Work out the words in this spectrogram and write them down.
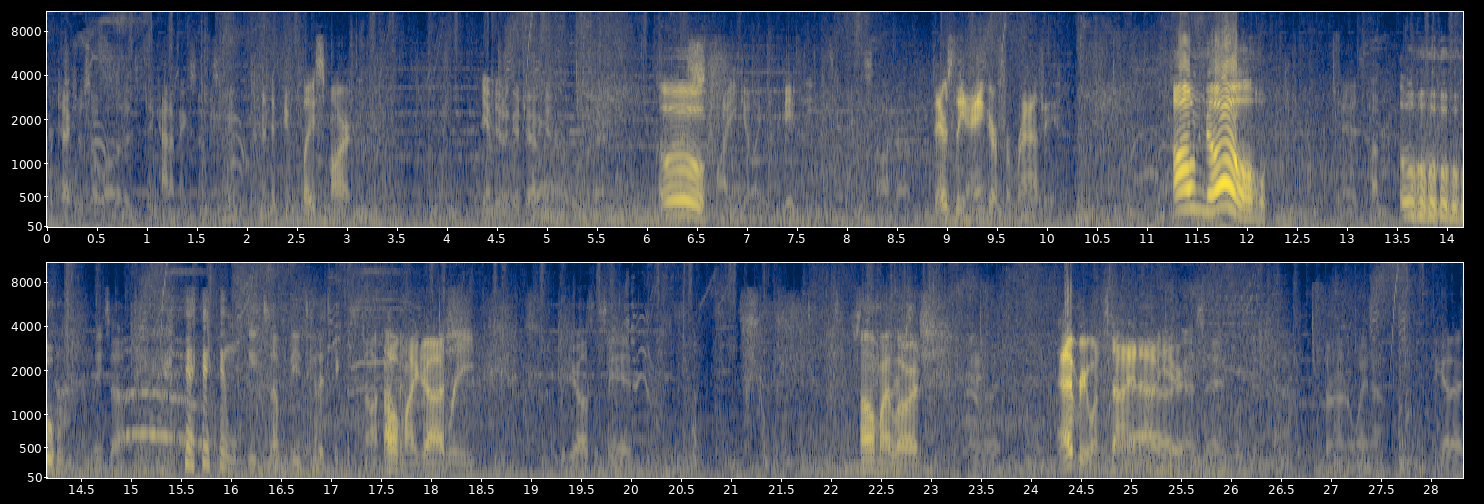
protects her so well that it, it kind of makes sense. And if you play smart, Yeah, I'm doing a good job getting her Luma there. oh, Spike at like 50. He's gonna take the stock off. there's the anger from Raffi. Oh no! And leads up. leads up, and he's gonna take the stock Oh my gosh. Three. Did you also see it? Oh my lord! Anyway. Everyone's dying Yeah, out I was here. gonna say, kind of throwing away now. They gotta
